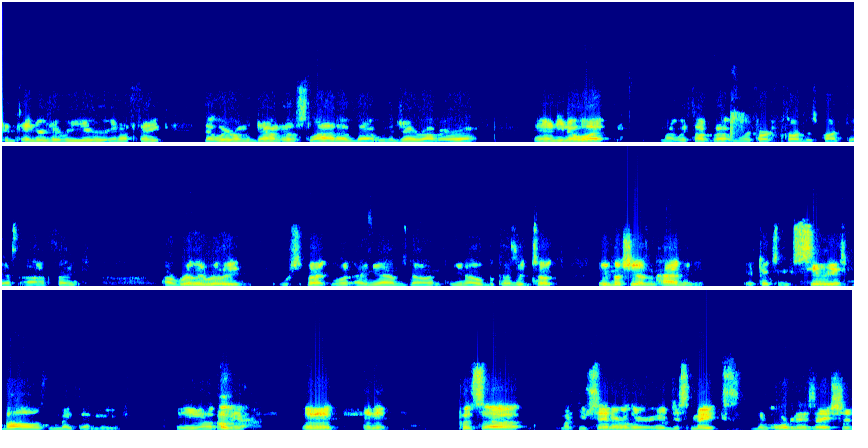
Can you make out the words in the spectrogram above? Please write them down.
contenders every year, and I think that we're on the downhill slide of that with the J. Rob era. And you know what? Like we talked about when we first started this podcast, I think I really, really respect what Amy Adams done. You know, because it took, even though she doesn't have any, it took some serious balls to make that move. And, you know, oh and yeah, it, and it and it puts uh like you said earlier, it just makes the organization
